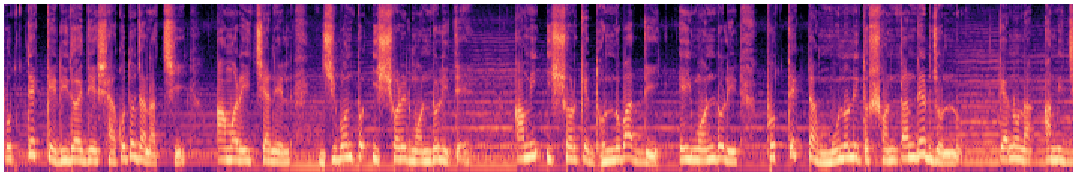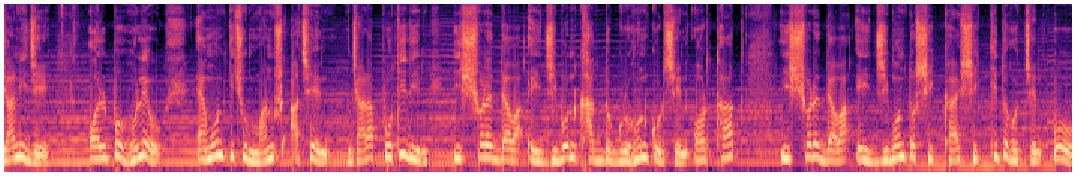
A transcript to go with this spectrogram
প্রত্যেককে হৃদয় দিয়ে স্বাগত জানাচ্ছি আমার এই চ্যানেল জীবন্ত ঈশ্বরের মণ্ডলীতে। আমি ঈশ্বরকে ধন্যবাদ দিই এই মণ্ডলীর প্রত্যেকটা মনোনীত সন্তানদের জন্য, কেননা আমি জানি যে অল্প হলেও এমন কিছু মানুষ আছেন যারা প্রতিদিন ঈশ্বরের দেওয়া এই জীবন খাদ্য গ্রহণ করছেন, অর্থাৎ ঈশ্বরের দেওয়া এই জীবন্ত শিক্ষায় শিক্ষিত হচ্ছেন ও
